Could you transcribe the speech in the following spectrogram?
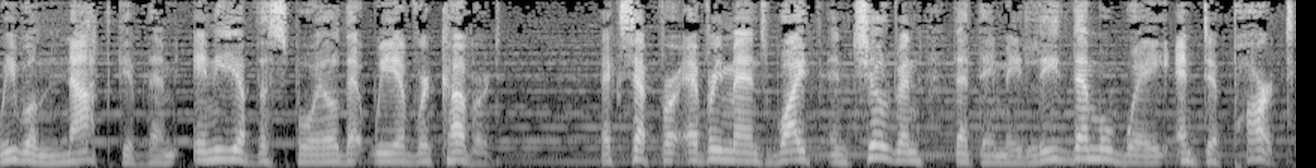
we will not give them any of the spoil that we have recovered, except for every man's wife and children, that they may lead them away and depart.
